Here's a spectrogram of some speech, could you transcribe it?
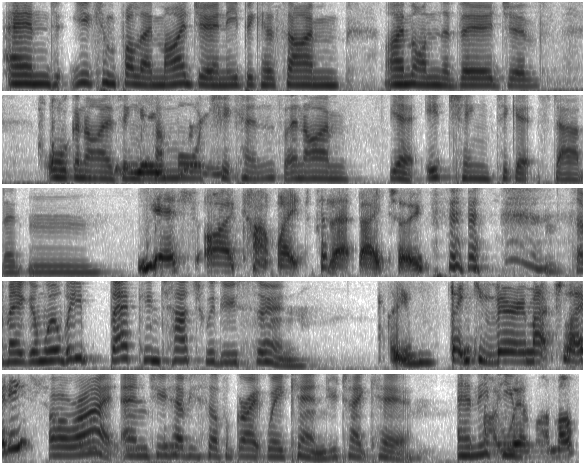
And you can follow my journey because I'm I'm on the verge of organising Yeah, some more chickens, and I'm yeah itching to get started. Yes, I can't wait for that day too. So, Megan, we'll be back in touch with you soon. Thank you very much, ladies. All right. And you have yourself a great weekend. You take care. And if I you will. I'm off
